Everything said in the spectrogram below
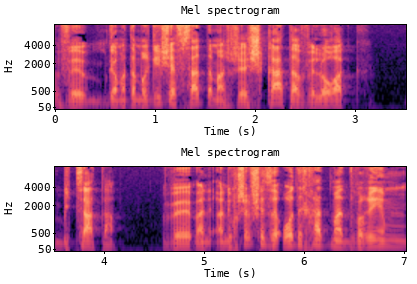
וגם אתה מרגיש שהפסדת משהו, שהשקעת ולא רק ביצעת. ואני חושב שזה עוד אחד מהדברים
